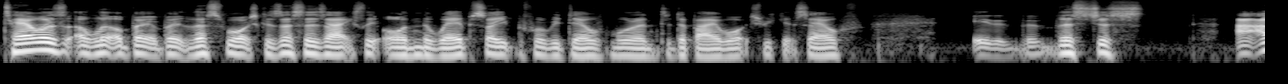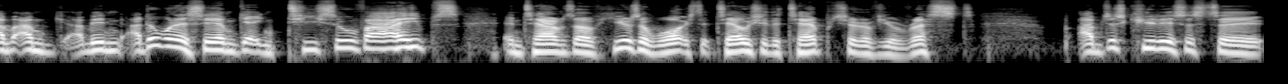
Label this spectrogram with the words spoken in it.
tell us a little bit about this watch because this is actually on the website before we delve more into Dubai Watch Week itself. It, this just. I, I'm, I'm, I mean, I don't want to say I'm getting Tissot vibes in terms of here's a watch that tells you the temperature of your wrist. I'm just curious as to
